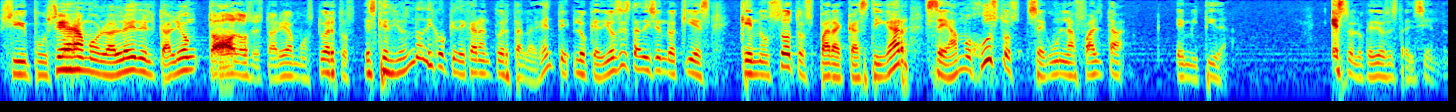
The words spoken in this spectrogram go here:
si, pusiéramos la ley del talión, todos estaríamos tuertos. Es que Dios no dijo que dejaran tuerta a la gente. Lo que Dios está diciendo aquí es que nosotros para castigar seamos justos según la falta emitida. Eso es lo que Dios está diciendo.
